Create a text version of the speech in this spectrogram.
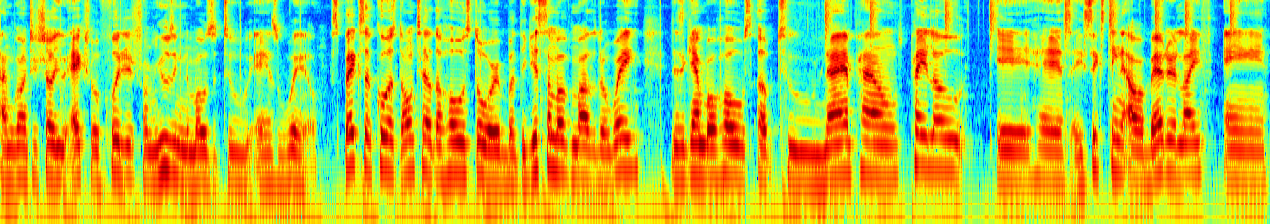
I'm going to show you actual footage from using the Moza 2 as well. Specs, of course, don't tell the whole story, but to get some of them out of the way, this gimbal holds up to 9 pounds payload. It has a 16 hour battery life and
